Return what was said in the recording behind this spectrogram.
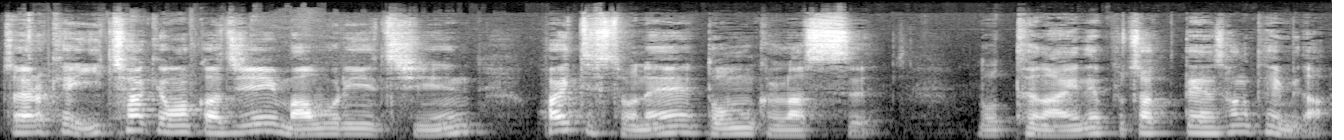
자 이렇게 2차 경화까지 마무리 지은 화이트스톤의 돔 글라스 노트 9에 부착된 상태입니다.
